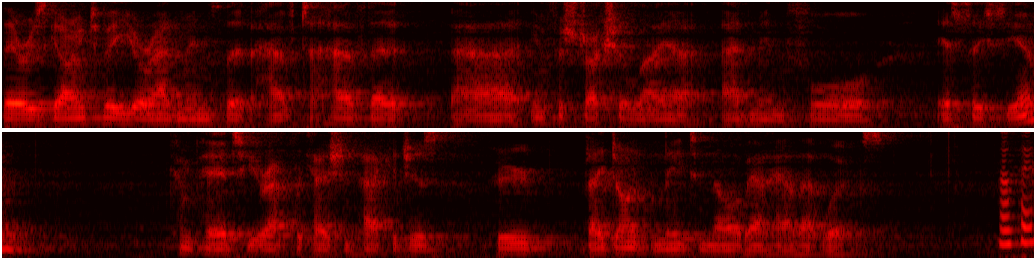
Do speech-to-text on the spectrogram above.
There is going to be your admins that have to have that uh, infrastructure layer admin for SCCM compared to your application packages who they don't need to know about how that works. Okay.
